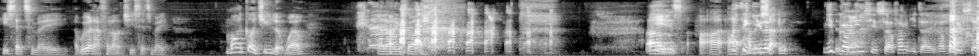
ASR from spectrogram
he said to me we went out for lunch he said to me my god you look well and i was like Um, years. I, I, I think you look. You've grown into yourself, haven't you, Dave? I've always said,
